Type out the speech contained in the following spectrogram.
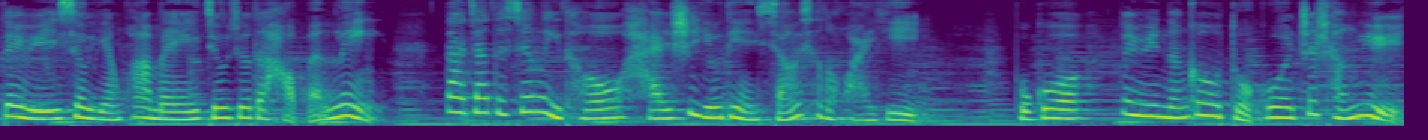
对于绣眼画眉啾啾的好本领。大家的心里头还是有点小小的怀疑，不过对于能够躲过这场雨，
